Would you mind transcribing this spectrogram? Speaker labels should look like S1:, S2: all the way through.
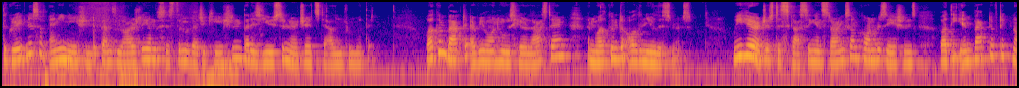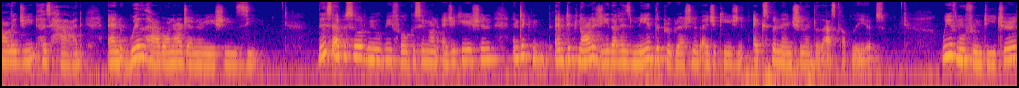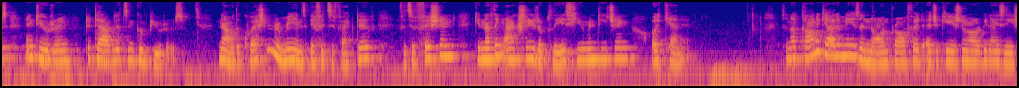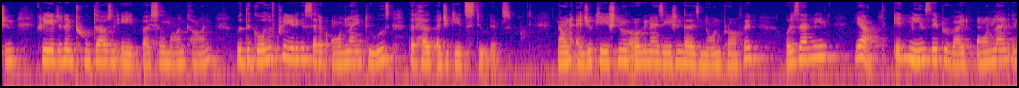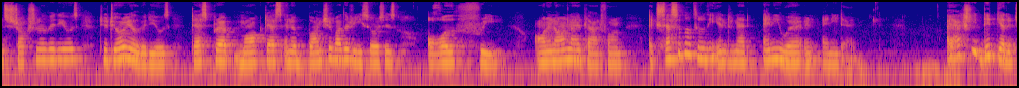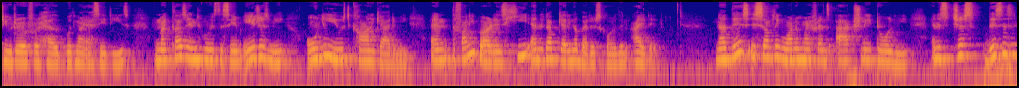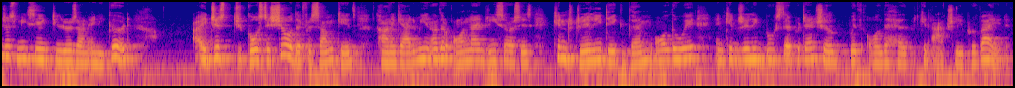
S1: The greatness of any nation depends largely on the system of education that is used to nurture its talent from within. Welcome back to everyone who was here last time, and welcome to all the new listeners. We here are just discussing and starting some conversations about the impact of technology has had and will have on our generation Z. This episode, we will be focusing on education and, and technology that has made the progression of education exponential in the last couple of years. We've moved from teachers and tutoring to tablets and computers. Now, the question remains if it's effective, if it's efficient, can nothing actually replace human teaching, or can it? So, now Khan Academy is a non profit educational organization created in 2008 by Salman Khan with the goal of creating a set of online tools that help educate students. Now, an educational organization that is non profit, what does that mean? Yeah, it means they provide online instructional videos, tutorial videos, test prep, mock tests, and a bunch of other resources, all free, on an online platform, accessible through the internet anywhere and anytime. I actually did get a tutor for help with my SATs, and my cousin, who is the same age as me, only used Khan Academy. And the funny part is, he ended up getting a better score than I did. Now, this is something one of my friends actually told me, and it's just this isn't just me saying tutors aren't any good. It just goes to show that for some kids, Khan Academy and other online resources can really take them all the way and can really boost their potential with all the help it can actually provide.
